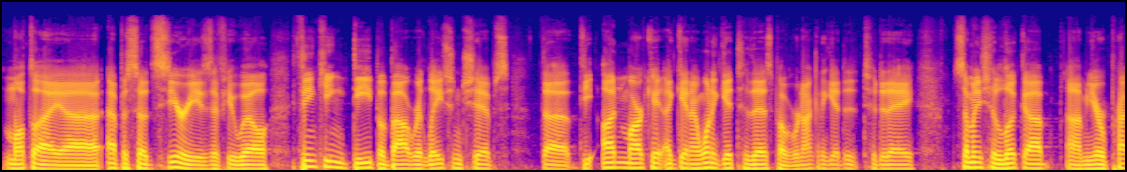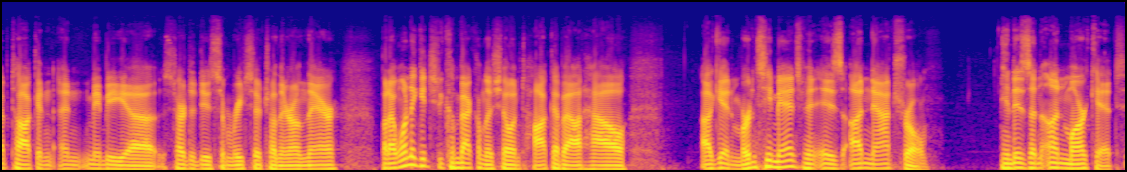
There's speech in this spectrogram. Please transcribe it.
multi uh, episode series, if you will, thinking deep about relationships, the the unmarket. Again, I want to get to this, but we're not going to get to today. Somebody should look up um, your prep talk and and maybe uh, start to do some research on their own there. But I want to get you to come back on the show and talk about how, again, emergency management is unnatural it is an unmarket,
